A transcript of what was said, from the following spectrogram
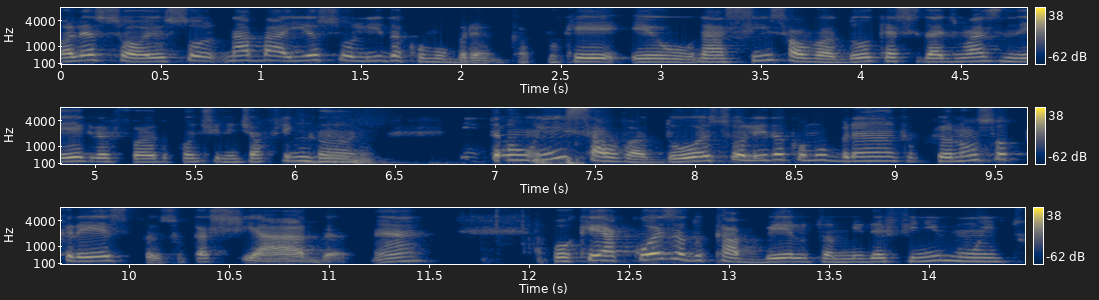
Olha só, eu sou na Bahia eu sou lida como branca, porque eu nasci em Salvador, que é a cidade mais negra fora do continente africano. Uhum. Então, em Salvador, eu sou lida como branca, porque eu não sou crespa, eu sou cacheada, né? Porque a coisa do cabelo também define muito.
